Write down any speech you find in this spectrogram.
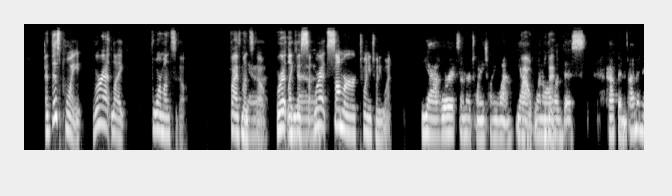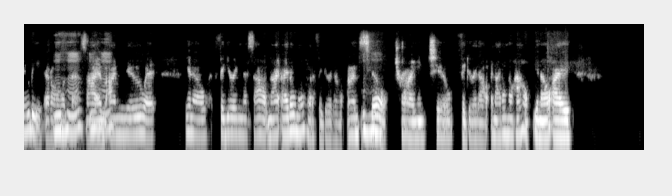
at this point, we're at like four months ago, five months yeah. ago. We're at like yeah. this, we're at summer 2021. Yeah, we're at summer 2021. Yeah, wow. when okay. all of this happened. I'm a newbie at all mm-hmm, of this. I'm mm-hmm. I'm new at you know, figuring this out. And I, I don't know how to figure it out. I'm mm-hmm. still trying to figure it out. And I don't know how, you know, I,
